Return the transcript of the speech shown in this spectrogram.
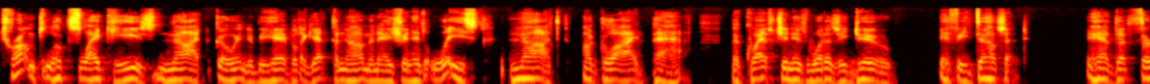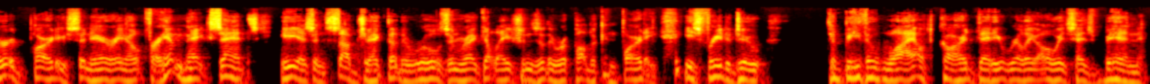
Trump looks like he's not going to be able to get the nomination, at least not a glide path. The question is, what does he do if he doesn't? And the third party scenario for him makes sense. He isn't subject to the rules and regulations of the Republican Party. He's free to do, to be the wild card that he really always has been.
